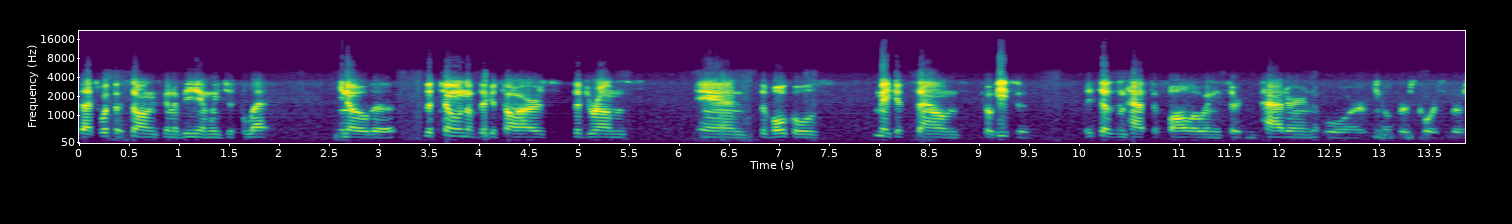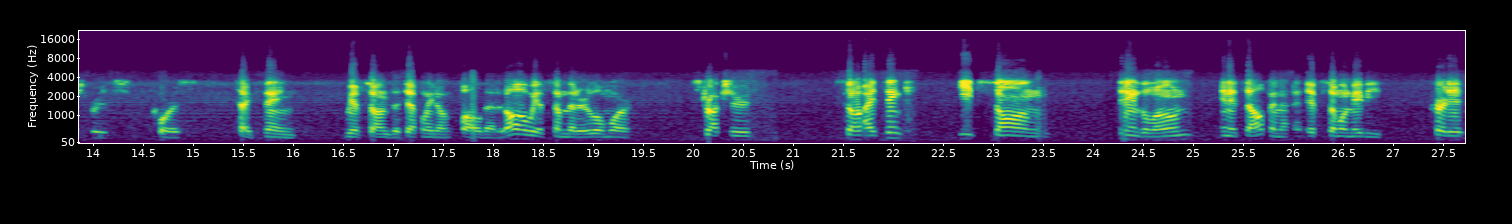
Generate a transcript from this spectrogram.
that's what the song's going to be, and we just let you know the the tone of the guitars, the drums, and the vocals make it sound cohesive. It doesn't have to follow any certain pattern or you know verse chorus verse bridge chorus type thing. We have songs that definitely don't follow that at all. We have some that are a little more structured. So I think each song stands alone in itself, and if someone maybe heard it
